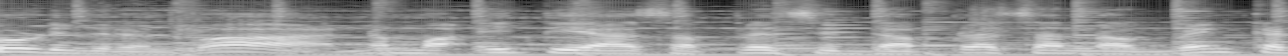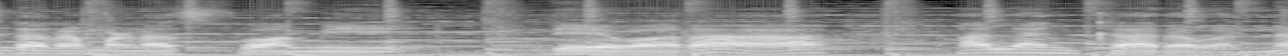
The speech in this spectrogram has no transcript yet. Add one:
ನೋಡಿದಿರಲ್ವಾ? ನಮ್ಮ ಇತಿಹಾಸ ಪ್ರಸಿದ್ಧ ಪ್ರಸನ್ನ ವೆಂಕಟರಮಣ ಸ್ವಾಮಿ ದೇವರ ಅಲಂಕಾರವನ್ನ.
